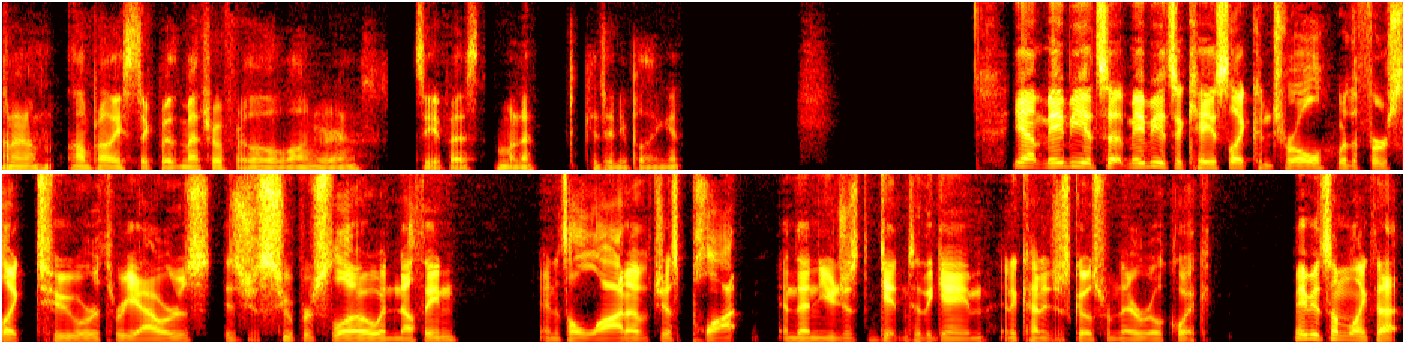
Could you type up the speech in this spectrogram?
I don't know. I'll probably stick with Metro for a little longer and see if I want to continue playing it. yeah, maybe it's a maybe it's a case like Control, where the first like two or three hours is just super slow and nothing, and it's a lot of just plot, and then you just get into the game, and it kind of just goes from there real quick. Maybe it's something like that.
